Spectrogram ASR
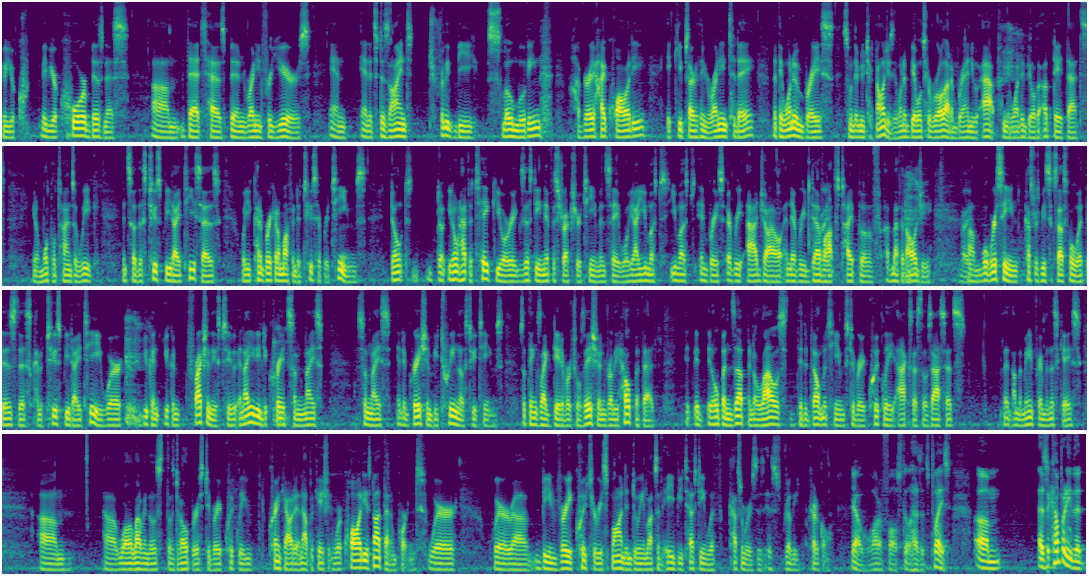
you know, your, maybe your core business um, that has been running for years and, and it's designed to really be slow moving, very high quality. It keeps everything running today, but they want to embrace some of their new technologies. They want to be able to roll out a brand new app and they want to be able to update that you know, multiple times a week. And so this two-speed IT says, well, you kind of break them off into two separate teams. Don't, don't, you don't have to take your existing infrastructure team and say, well, yeah, you must, you must embrace every agile and every DevOps type of, of methodology. Right. Um, what we're seeing customers be successful with is this kind of two-speed IT where you can, you can fraction these two, and now you need to create some nice, some nice integration between those two teams. So things like data virtualization really help with that. It, it, it opens up and allows the development teams to very quickly access those assets uh, on the mainframe in this case, um, uh, while allowing those, those developers to very quickly crank out an application where quality is not that important, where, where uh, being very quick to respond and doing lots of A-B testing with customers is, is really critical. Yeah, waterfall still has its place. Um, as a company that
